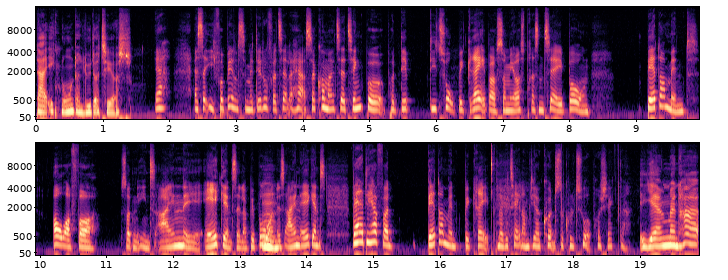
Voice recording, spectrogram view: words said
der er ikke nogen, der lytter til os. Ja, altså i forbindelse med det, du fortæller her, så kommer jeg til at tænke på, på det, de to begreber, som jeg også præsenterer i bogen. Betterment over for sådan ens egen øh, agens, eller beboernes mm. egen agens. Hvad er det her for et betterment-begreb, når vi taler om de her kunst- og kulturprojekter? Ja, man har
